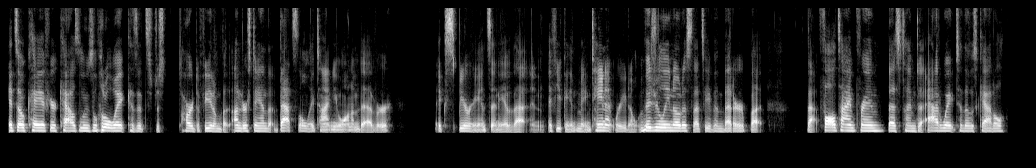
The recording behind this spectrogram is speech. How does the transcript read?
it's okay if your cows lose a little weight because it's just hard to feed them, but understand that that's the only time you want them to ever experience any of that. And if you can maintain it where you don't visually notice, that's even better. But that fall time frame, best time to add weight to those cattle.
